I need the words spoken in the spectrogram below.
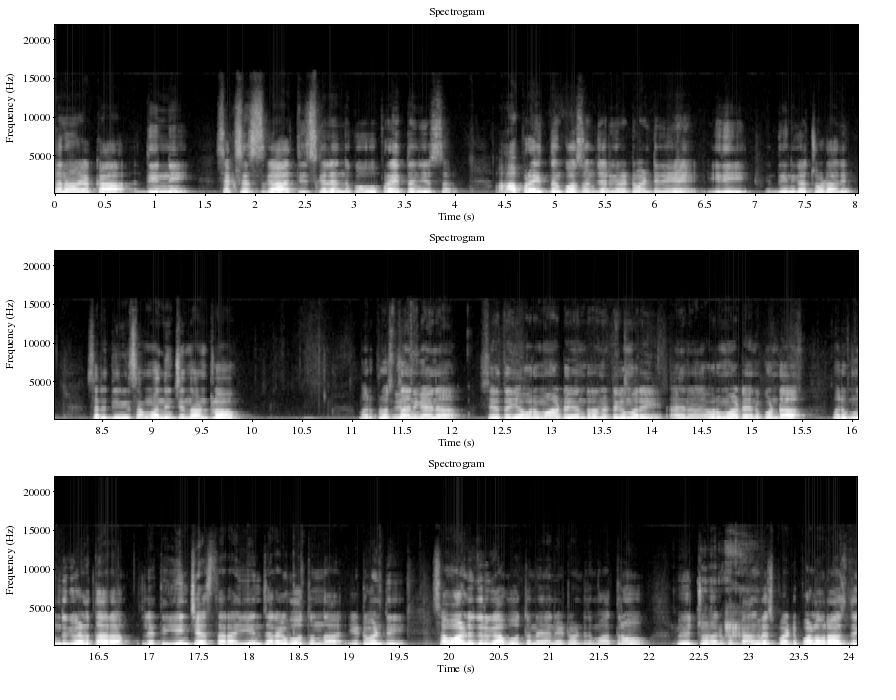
తన యొక్క దీన్ని సక్సెస్గా తీసుకెళ్ళేందుకు ప్రయత్నం చేస్తారు. ఆ ప్రయత్నం కోసం జరిగినటువంటిది ఇది దీనిగా చూడాలి. సరే దీనికి సంబంధించిన దాంట్లో మరి ప్రస్తుతానికి ఆయన సీత ఎవరి మాట అన్నట్టుగా మరి ఆయన ఎవరి మాట వినకుండా మరి ముందుకు వెళతారా? లేకపోతే ఏం చేస్తారా? ఏం జరగబోతుందా? ఎటువంటి సవాళ్ళు ఎదురు కాబోతున్నాయి అనేటువంటిది మాత్రం వేచి చూడాలి. ఇప్పుడు కాంగ్రెస్ పార్టీ పలవరాజుది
